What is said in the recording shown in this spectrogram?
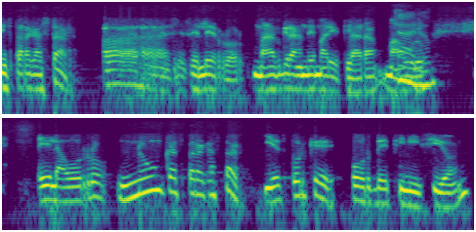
es para gastar. Ah, ese es el error más grande, María Clara, Mauro. El ahorro nunca es para gastar y es porque, por definición,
